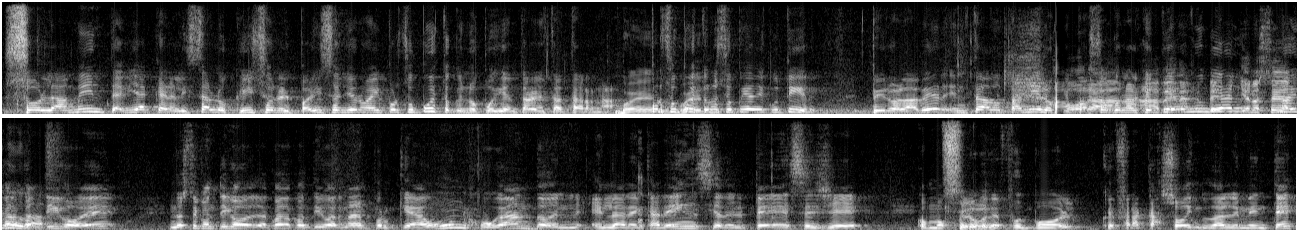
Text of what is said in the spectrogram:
solamente había que analizar lo que hizo en el Paris Saint Germain, por supuesto que no podía entrar en esta terna. Bueno, por supuesto, bueno. no se podía discutir. Pero al haber entrado también lo que Ahora, pasó con Argentina ver, en el Mundial, Yo no estoy no hay contigo, ¿eh? No estoy contigo, de acuerdo contigo, Hernán, porque aún jugando en, en la decadencia del PSG como Sí. club de fútbol, que fracasó indudablemente,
